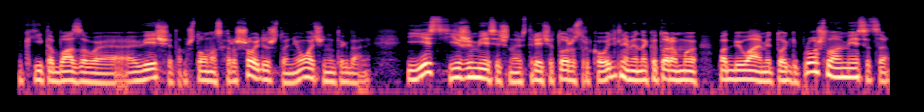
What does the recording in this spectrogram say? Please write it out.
какие-то базовые вещи, там, что у нас хорошо идет, что не очень и так далее. И есть ежемесячная встреча тоже с руководителями, на которой мы подбиваем итоги прошлого месяца,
